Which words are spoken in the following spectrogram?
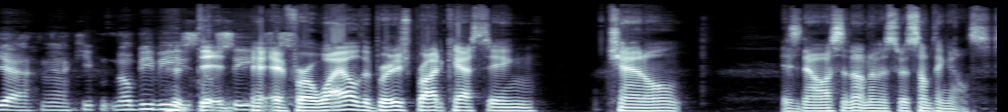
yeah yeah keep no BBs no Cs. and for a while, the British Broadcasting Channel is now synonymous with something else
